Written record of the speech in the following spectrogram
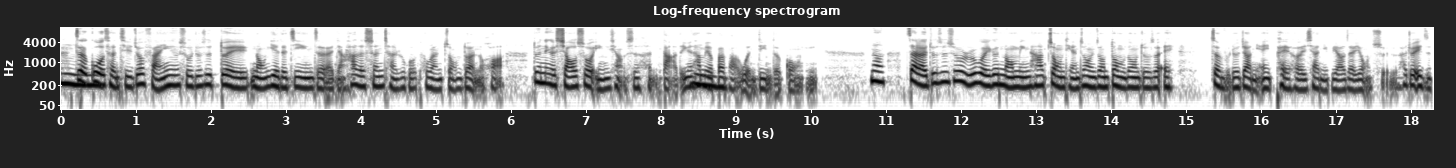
嗯。这个过程其实就反映说，就是对农业的经营者来讲，他的生产如果突然中断的话，对那个销售影响是很大的，因为他没有办法稳定的供应。嗯那再来就是说，如果一个农民他种田种一种，动不动就说：“哎、欸，政府就叫你哎、欸、配合一下，你不要再用水了。”他就一直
